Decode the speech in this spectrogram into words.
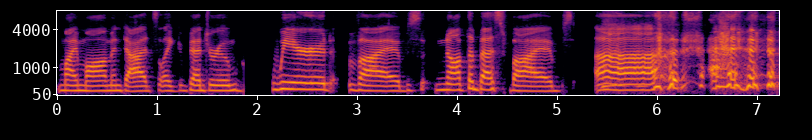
my mom and dad's like bedroom weird vibes not the best vibes uh and,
